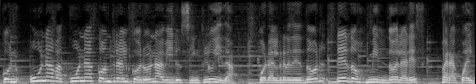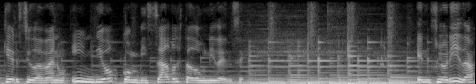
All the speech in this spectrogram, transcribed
con una vacuna contra el coronavirus incluida, por alrededor de 2.000 dólares para cualquier ciudadano indio con visado estadounidense. En Florida,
